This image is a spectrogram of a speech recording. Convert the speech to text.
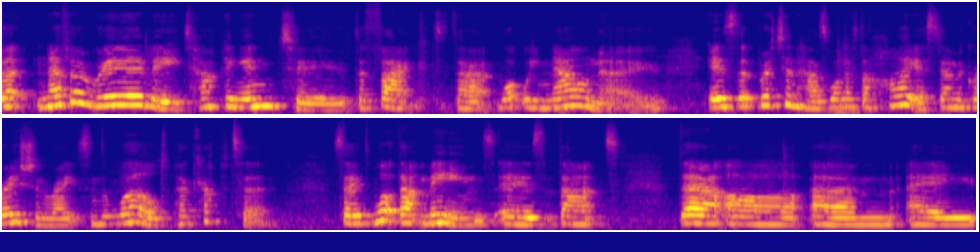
But never really tapping into the fact that what we now know is that Britain has one of the highest emigration rates in the world per capita. So, what that means is that there are um, a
